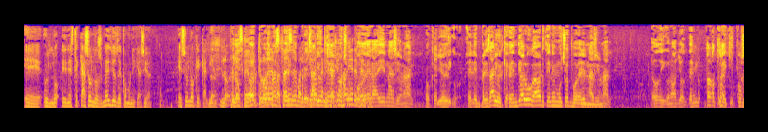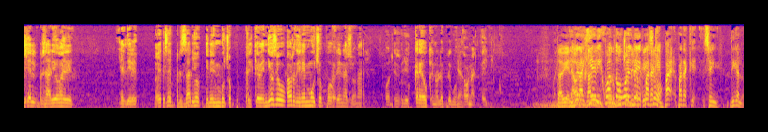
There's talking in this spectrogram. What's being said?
eh, en este caso los medios de comunicación. Eso es lo que calienta. Lo, que peor el que puede problema es que pasar cualquier empresario tiene mucho Javier, es poder eso. ahí nacional, lo que yo digo. El empresario, el que vendió al jugador, tiene mucho poder en nacional. Yo digo, no, yo, de en otros equipos sí el empresario, el, el director, ese empresario tiene mucho, el que vendió ese jugador tiene mucho poder en nacional. Por eso yo creo que no le preguntaron al técnico. Está bien, ¿Y ahora, por cuándo vuelve que para que, pa- para que, sí, dígalo.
